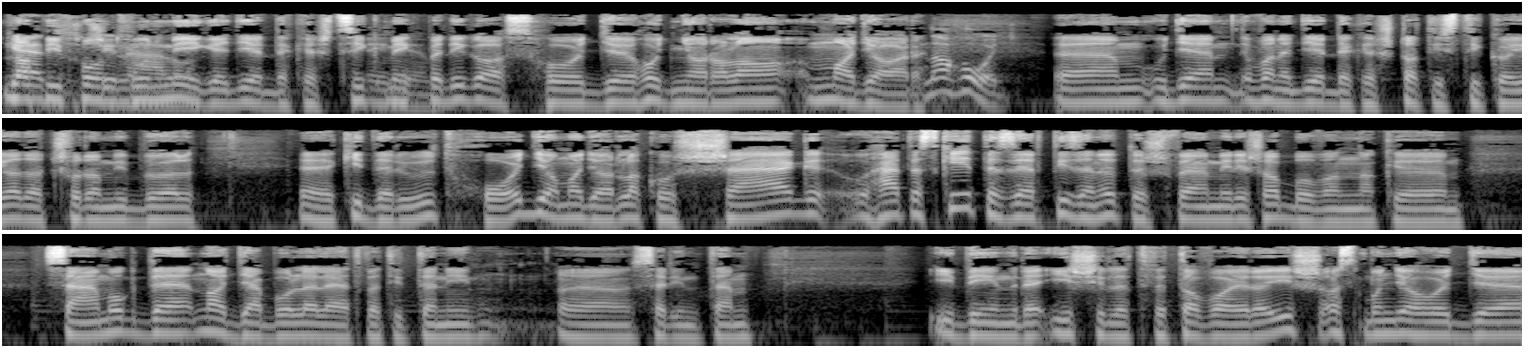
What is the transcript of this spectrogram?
kedv napi.hu még egy érdekes cikk, Igen. mégpedig az, hogy eh, hogy nyaral a magyar. Na hogy? Um, ugye van egy érdekes statisztikai adatsor, amiből eh, kiderült, hogy a magyar lakosság, hát ez 2015-ös felmérés, abból vannak számok, de nagyjából le lehet vetíteni szerintem idénre is, illetve tavalyra is. Azt mondja, hogy eh,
